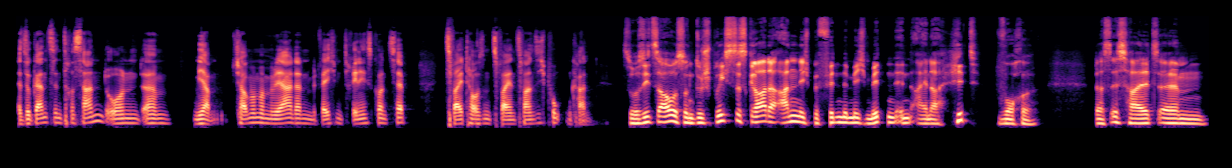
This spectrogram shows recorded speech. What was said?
Also ganz interessant und ähm, ja, schauen wir mal mehr dann, mit welchem Trainingskonzept 2022 punkten kann. So sieht's aus. Und du sprichst es gerade an. Ich befinde mich mitten in einer Hit-Woche. Das ist halt ähm,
